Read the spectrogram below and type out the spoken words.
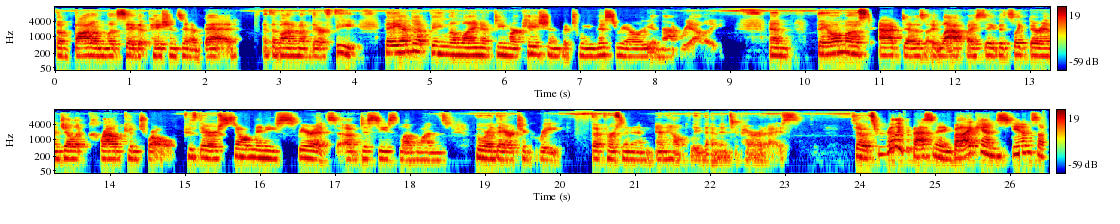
the bottom, let's say the patient's in a bed at the bottom of their feet, they end up being the line of demarcation between this reality and that reality. And they almost act as a lap. I say that's like their angelic crowd control because there are so many spirits of deceased loved ones who are there to greet the person and, and help lead them into paradise. So it's really fascinating, but I can scan some.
